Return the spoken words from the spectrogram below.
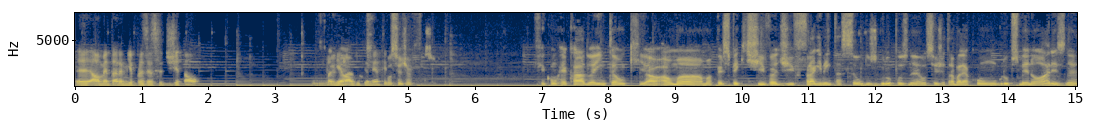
uh, aumentar a minha presença digital. Legal. Mas é basicamente Ou seja, Fica um recado aí, então, que há uma, uma perspectiva de fragmentação dos grupos, né? Ou seja, trabalhar com grupos menores, né?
